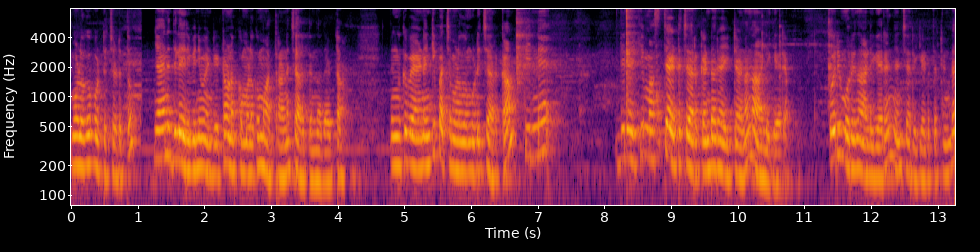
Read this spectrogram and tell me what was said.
മുളക് പൊട്ടിച്ചെടുത്തു. ഞാനിതിൽ എരിവിന് വേണ്ടിയിട്ട് ഉണക്കമുളക് മാത്രമാണ് ചേർക്കുന്നത് കേട്ടോ. നിങ്ങൾക്ക് വേണമെങ്കിൽ പച്ചമുളകും കൂടി ചേർക്കാം. പിന്നെ ഇതിലേക്ക് മസ്റ്റായിട്ട് ചേർക്കേണ്ട ഒരു ഐറ്റമാണ് നാളികേരം. ഒരു മുറി നാളികേരം ഞാൻ ചെറുകിയെടുത്തിട്ടുണ്ട്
